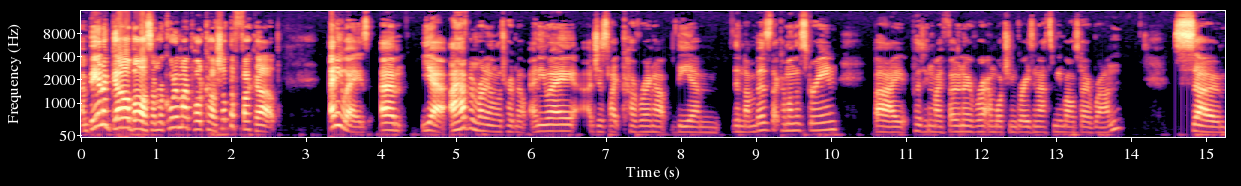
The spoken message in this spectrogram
I'm being a girl boss. I'm recording my podcast. Shut the fuck up. Anyways, um, yeah, I have been running on the treadmill anyway, just like covering up the um the numbers that come on the screen by putting my phone over it and watching Grey's Anatomy whilst I run. So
